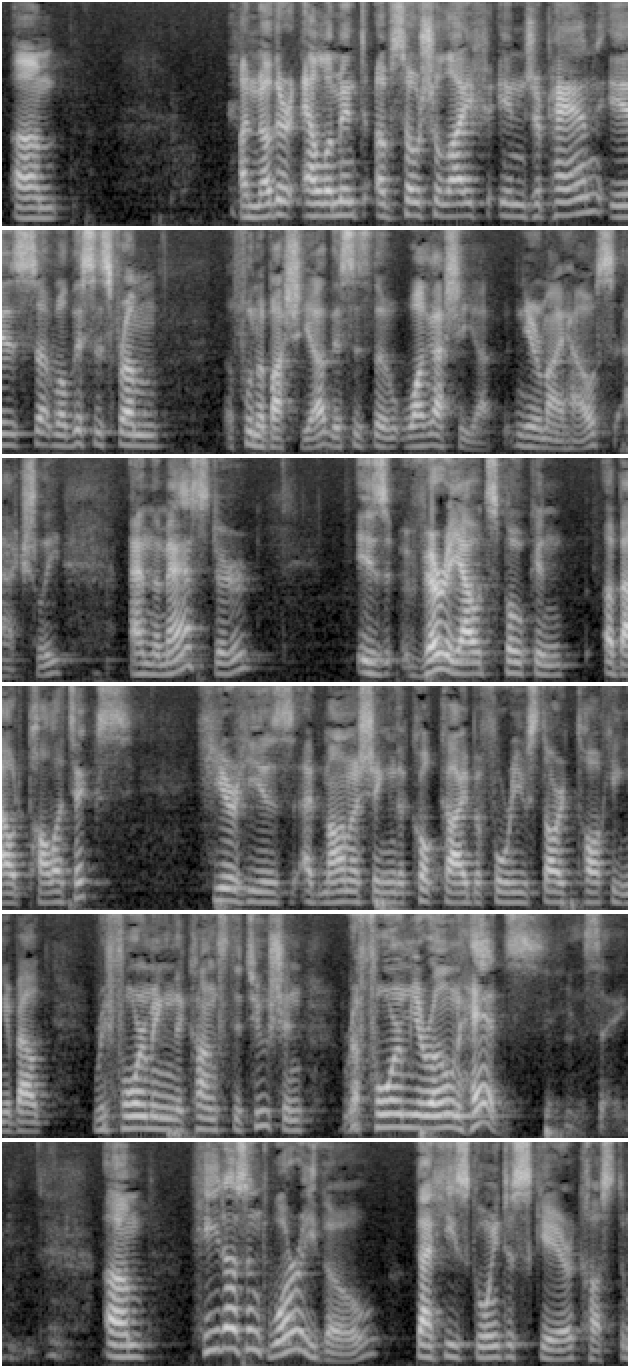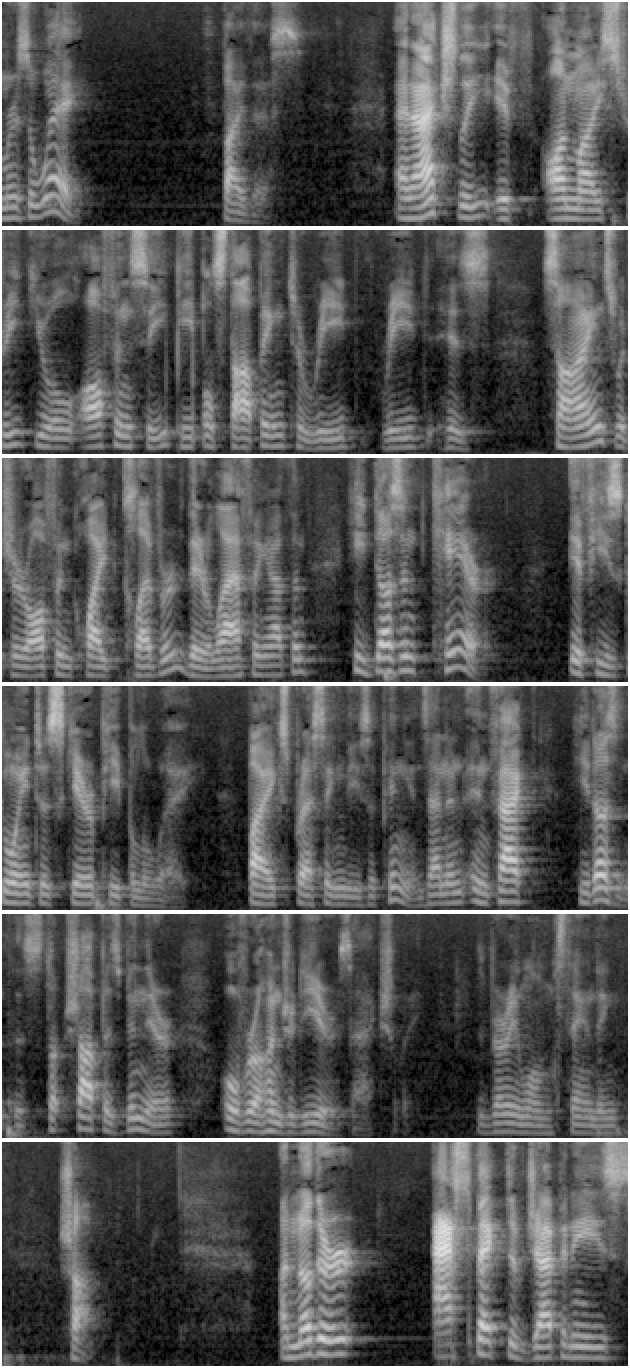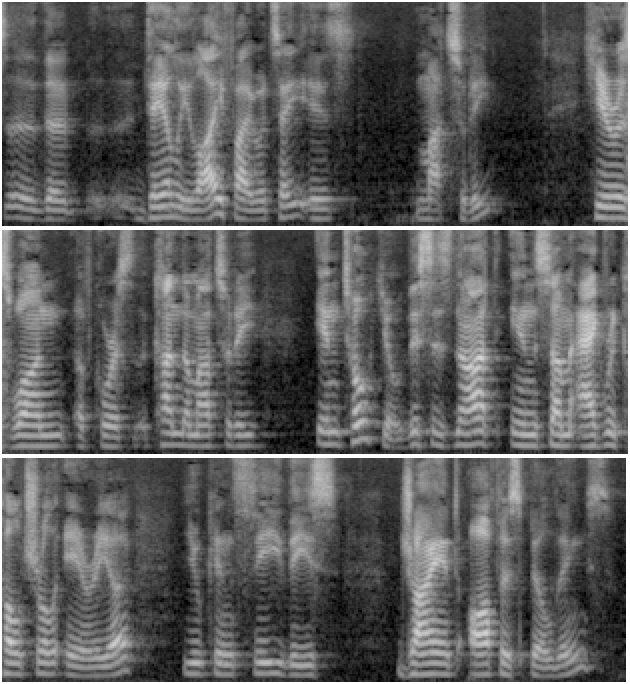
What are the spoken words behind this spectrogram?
Um, another element of social life in Japan is uh, well, this is from Funabashiya. This is the Wagashiya near my house, actually. And the master is very outspoken about politics. Here he is admonishing the kokai before you start talking about reforming the constitution, reform your own heads, he is saying. Um, he doesn't worry, though, that he's going to scare customers away by this. And actually, if on my street you'll often see people stopping to read, read his signs, which are often quite clever, they're laughing at them. He doesn't care if he's going to scare people away by expressing these opinions. And in, in fact, he doesn't. The st- shop has been there over 100 years, actually. It's a very long standing shop. Another aspect of Japanese uh, the daily life, I would say, is matsuri. Here is one, of course, the Kanda Matsuri in Tokyo. This is not in some agricultural area. You can see these giant office buildings.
